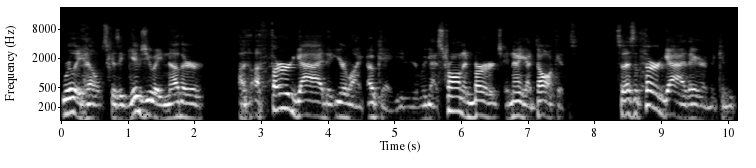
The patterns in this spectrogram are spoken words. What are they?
really helps because it gives you another, a, a, third guy that you're like, okay, we got Strachan and Burch, and now you got Dawkins. So that's the third guy there that can,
